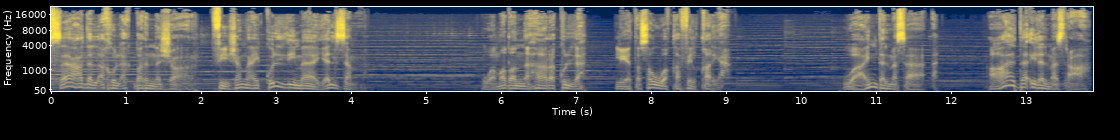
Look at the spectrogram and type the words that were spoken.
ساعد الأخ الأكبر النجار في جمع كل ما يلزم ومضى النهار كله ليتسوق في القرية. وعند المساء عاد إلى المزرعة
